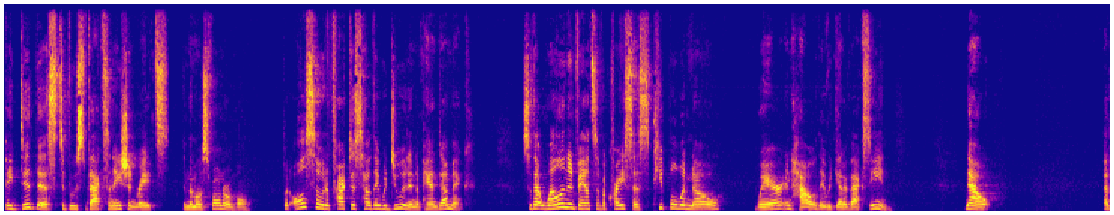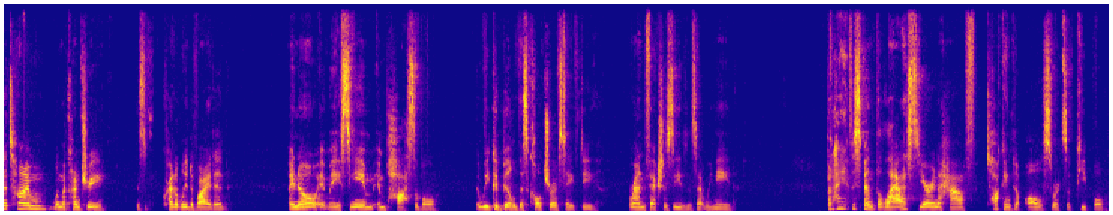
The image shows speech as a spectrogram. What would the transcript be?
They did this to boost vaccination rates in the most vulnerable but also to practice how they would do it in a pandemic, so that well in advance of a crisis, people would know where and how they would get a vaccine. Now, at a time when the country is incredibly divided, I know it may seem impossible that we could build this culture of safety around infectious diseases that we need. But I have spent the last year and a half talking to all sorts of people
